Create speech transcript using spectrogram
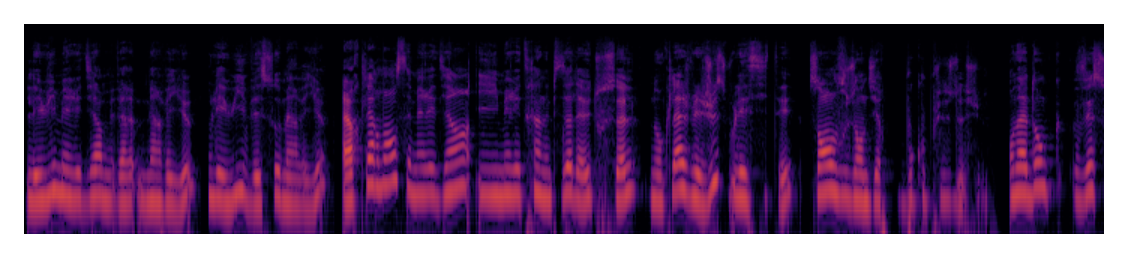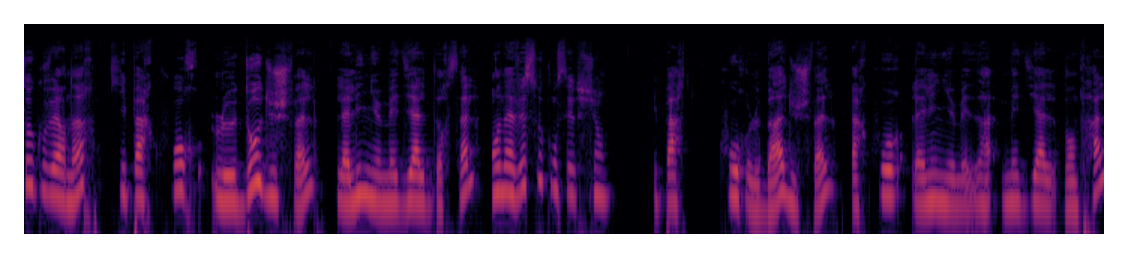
les huit méridiens merveilleux, ou les huit vaisseaux merveilleux. Alors clairement, ces méridiens, ils mériteraient un épisode à eux tout seuls, donc là je vais juste vous les citer, sans vous en dire beaucoup plus dessus. On a donc vaisseau gouverneur qui parcourt le dos du cheval, la ligne médiale dorsale. On a vaisseau conception qui parcourt le bas du cheval, parcourt la ligne médiale ventrale.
